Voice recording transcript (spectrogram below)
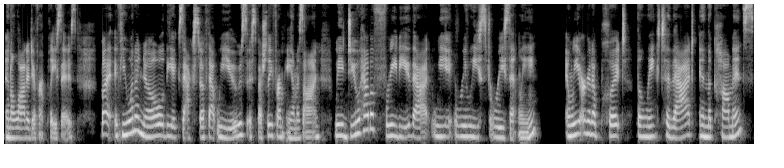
in a lot of different places. But if you want to know the exact stuff that we use, especially from Amazon, we do have a freebie that we released recently. And we are going to put the link to that in the comments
